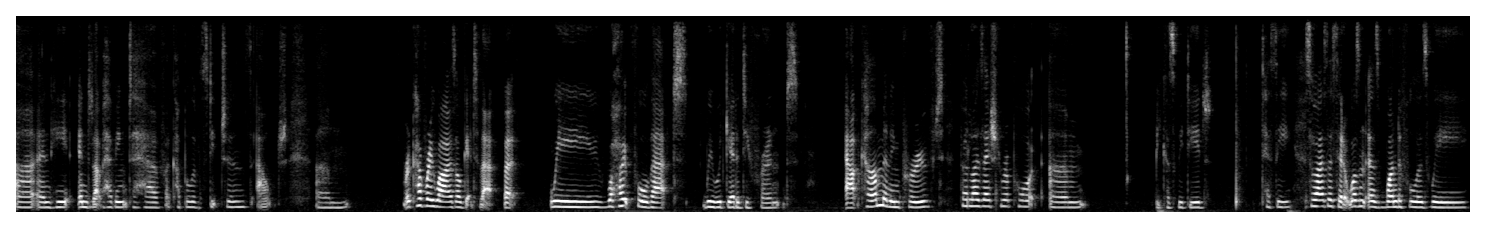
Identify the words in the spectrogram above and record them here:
Uh, and he ended up having to have a couple of stitches, ouch. Um, recovery wise, I'll get to that, but we were hopeful that we would get a different outcome and improved fertilisation report um, because we did TESE. So as I said, it wasn't as wonderful as we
